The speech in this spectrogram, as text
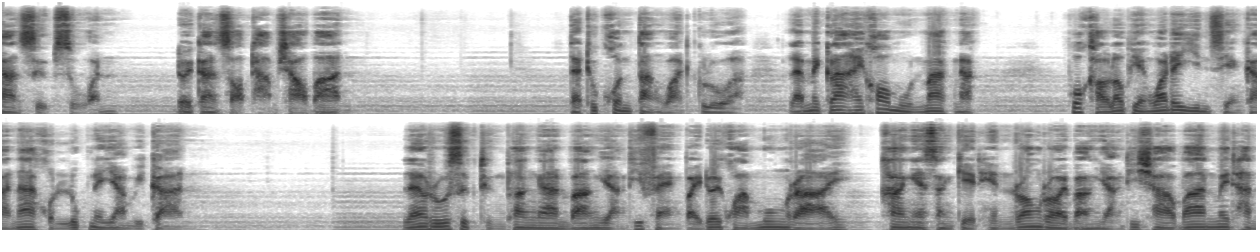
การสืบสวน โดยการสอบถามชาวบ้าน แต่ทุกคนต่างหวาดกลัว และไม่กล้าให้ข้อมูลมากนัก พวกเขาเล่าเพียงว่าได้ยินเสียงการหน้าขนลุกในยามวิกาลและรู้สึกถึงพลังงานบางอย่างที่แฝงไปด้วยความมุ่งร้าย คางแงสังเกตเห็นร่องรอยบางอย่างที่ชาวบ้านไม่ทัน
